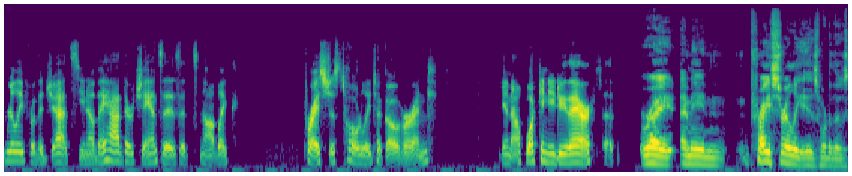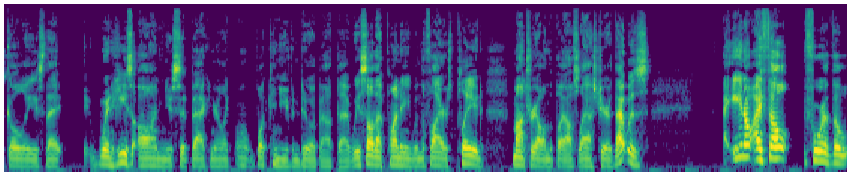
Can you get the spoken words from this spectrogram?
really for the Jets. You know, they had their chances. It's not like Price just totally took over and you know, what can you do there? Right. I mean, Price really is one of those goalies that when he's on, you sit back and you're like, well, what can you even do about that? We saw that plenty when the Flyers played Montreal in the playoffs last year. That was, you know, I felt for the.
